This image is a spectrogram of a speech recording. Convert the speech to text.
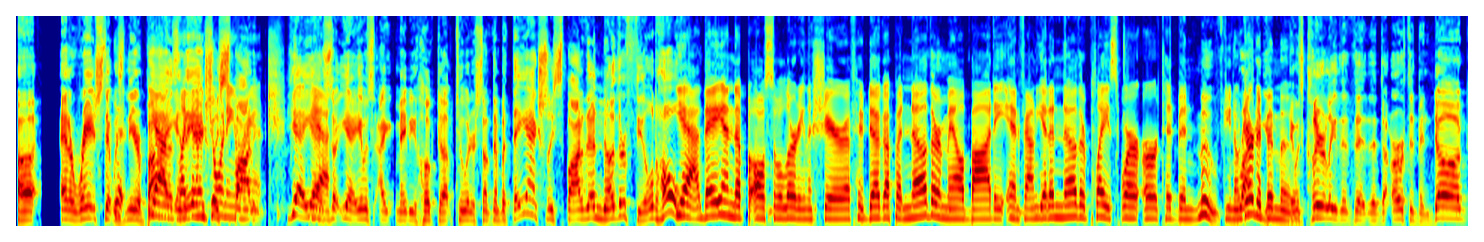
uh, at a ranch that was That- nearby, yeah, was and like they an actually spotted. ranch. Yeah, yeah, Yeah. So yeah, it was I, maybe hooked up to it or something, but they actually spotted another filled hole. Yeah, they end up also alerting the sheriff, who dug up another male body and found yet another place where earth had been moved. You know, Right, dirt had yeah. been moved. It was clearly that the, the, the earth had been dug,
